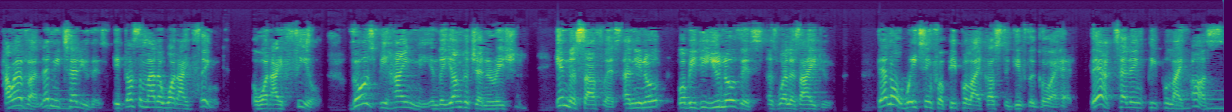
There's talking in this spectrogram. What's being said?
However, let me tell you this it doesn't matter what I think or what I feel. Those behind me in the younger generation in the Southwest, and you know, Bobby D, you know this as well as I do, they're not waiting for people like us to give the go ahead. They are telling people like us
